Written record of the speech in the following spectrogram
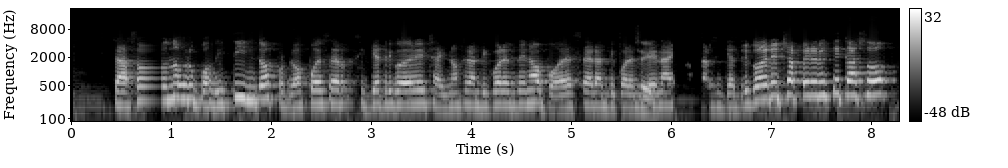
O sea, son dos grupos distintos, porque vos podés ser psiquiátrico de derecha y no ser anticuarentena, o podés ser anticuarentena y no ser psiquiátrico de derecha, pero en este caso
